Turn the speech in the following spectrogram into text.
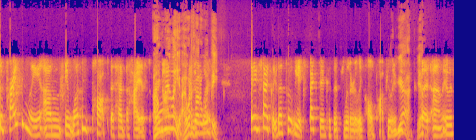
Surprisingly, um, it wasn't pop that had the highest. Oh, really? I would have thought it would be. Exactly. That's what we expected because it's literally called popular music. Yeah, yeah. But um, it was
